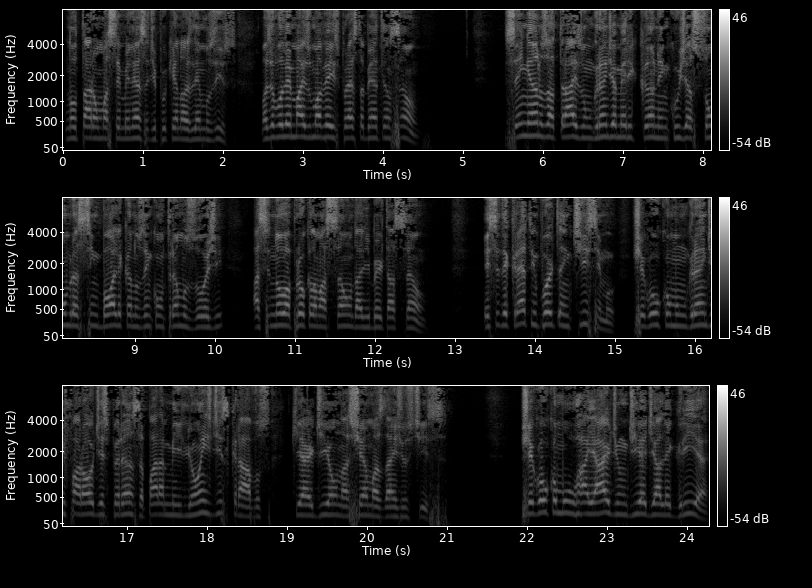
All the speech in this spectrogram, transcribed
notaram uma semelhança de por que nós lemos isso. Mas eu vou ler mais uma vez, presta bem atenção. Cem anos atrás, um grande americano em cuja sombra simbólica nos encontramos hoje, assinou a proclamação da libertação. Esse decreto importantíssimo chegou como um grande farol de esperança para milhões de escravos que ardiam nas chamas da injustiça. Chegou como o raiar de um dia de alegria,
